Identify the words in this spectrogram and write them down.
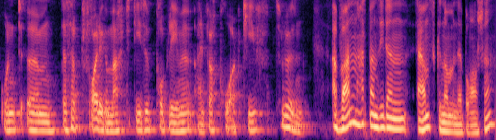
Und ähm, das hat Freude gemacht, diese Probleme einfach proaktiv zu lösen. Ab wann hat man sie denn ernst genommen in der Branche?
